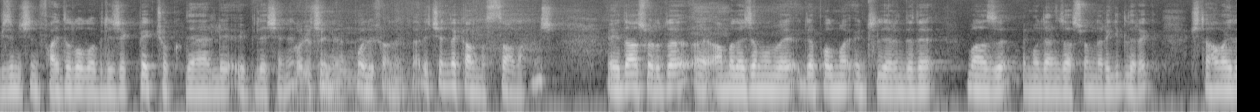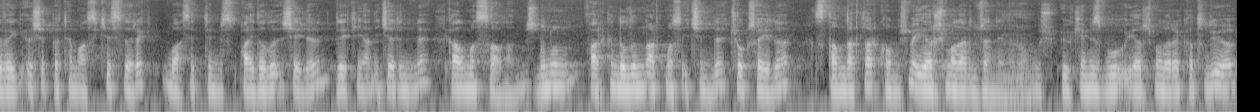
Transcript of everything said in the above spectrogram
bizim için faydalı olabilecek pek çok değerli bileşenin polifenoller içinde kalması sağlanmış. E, Daha sonra da e, ambalajlama ve depolama ünitelerinde de bazı modernizasyonlara gidilerek işte havayla ve ışıkla teması kesilerek bahsettiğimiz faydalı şeylerin zeytinyağının içerisinde kalması sağlanmış. Bunun farkındalığının artması için de çok sayıda standartlar konmuş ve yarışmalar düzenlenir olmuş. Ülkemiz bu yarışmalara katılıyor.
